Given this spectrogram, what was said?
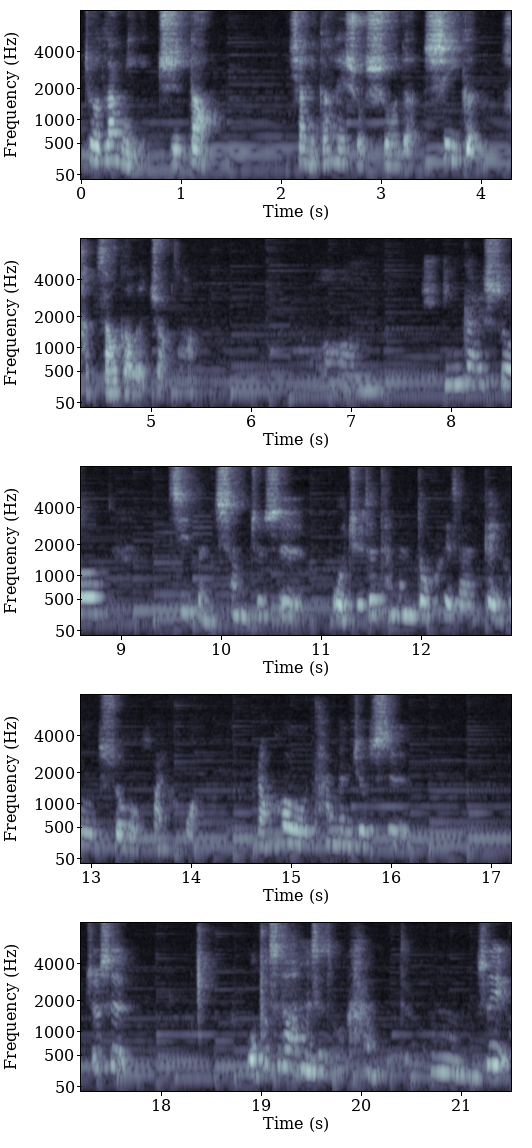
就让你知道，像你刚才所说的，是一个很糟糕的状况。嗯，应该说，基本上就是，我觉得他们都会在背后说我坏话。然后他们就是，就是，我不知道他们是怎么看我的，嗯，所以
